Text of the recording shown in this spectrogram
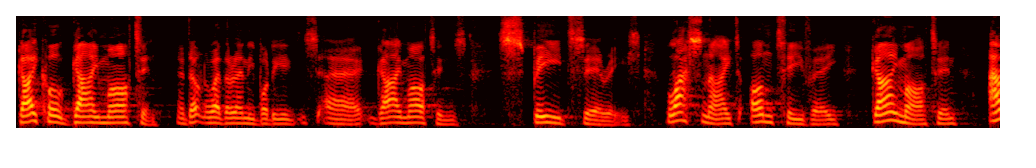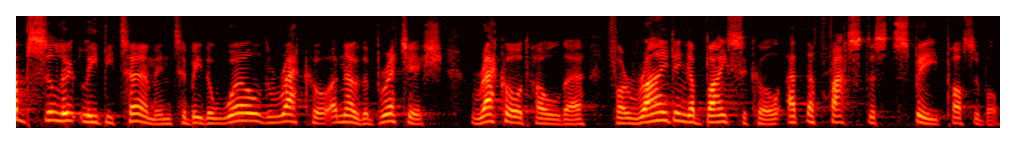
guy called Guy Martin. I don't know whether anybody's, uh, Guy Martin's Speed series. Last night on TV, Guy Martin absolutely determined to be the world record, uh, no, the British record holder for riding a bicycle at the fastest speed possible.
